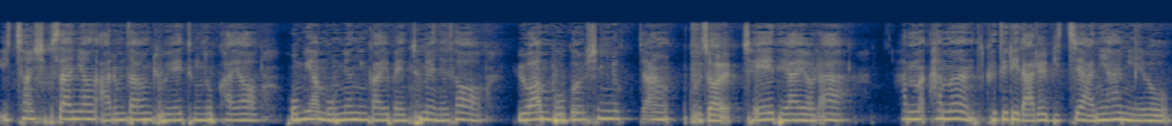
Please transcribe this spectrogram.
2014년 아름다운 교회에 등록하여 오미안 목련님과의 맨투맨에서 요한복음 16장 9절 죄에 대하여라 함은 그들이 나를 믿지 아니함이에요.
